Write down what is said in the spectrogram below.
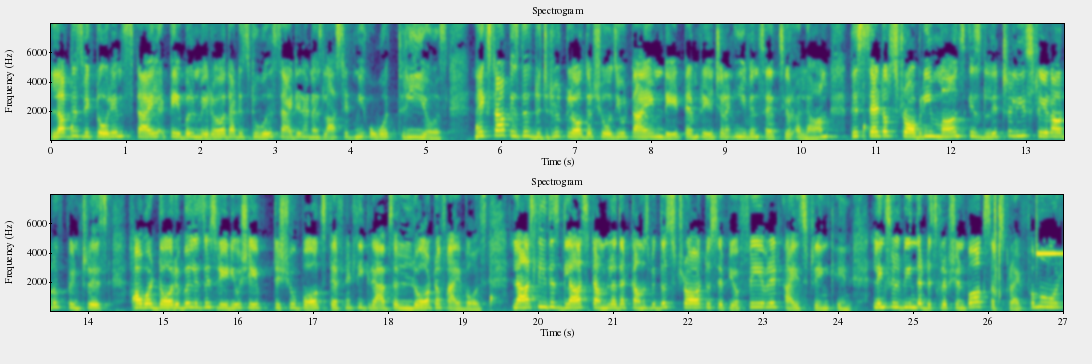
Love this Victorian style table mirror that is dual sided and has lasted me over 3 years. Next up is this digital clock that shows you time, date, temperature and even sets your alarm. This set of strawberry mugs is literally straight out of Pinterest. How adorable is this radio shaped tissue box? Definitely grabs a lot of eyeballs. Lastly, this glass tumbler that comes with the straw to sip your favorite ice drink in. Links will be in the description box. Subscribe for more.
